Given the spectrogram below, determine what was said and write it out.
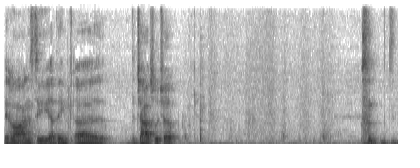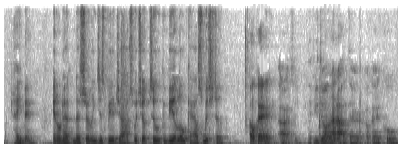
in all honesty, I think uh, the job switch up. Hey man, it don't have to necessarily just be a job switch up too. It could be a locale switch too. Okay, all right. So if you're throwing that out there, okay, cool.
